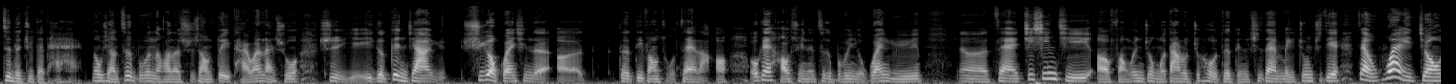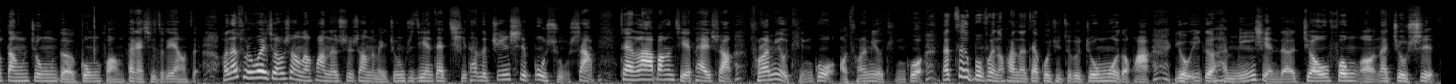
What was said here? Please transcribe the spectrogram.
真的就在台海。那我想这部分的话呢，实际上对台湾来说是也一个更加需要关心的呃。的地方所在了哦，OK，好，所以呢，这个部分有关于呃，在基辛格呃访问中国大陆之后，的等于是在美中之间在外交当中的攻防，大概是这个样子。好，那除了外交上的话呢，事实上呢，美中之间在其他的军事部署上，在拉帮结派上从来没有停过哦，从来没有停过。那这个部分的话呢，在过去这个周末的话，有一个很明显的交锋哦，那就是。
